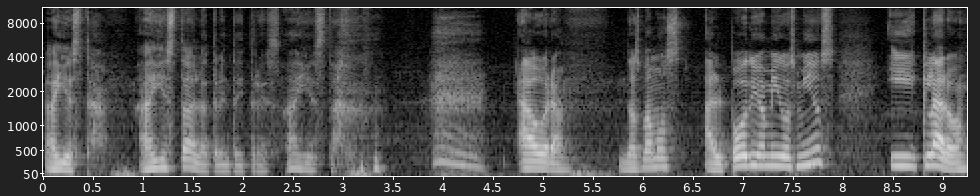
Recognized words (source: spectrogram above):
Ahí está. Ahí está la 33. Ahí está. Ahora, nos vamos al podio, amigos míos. Y claro,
